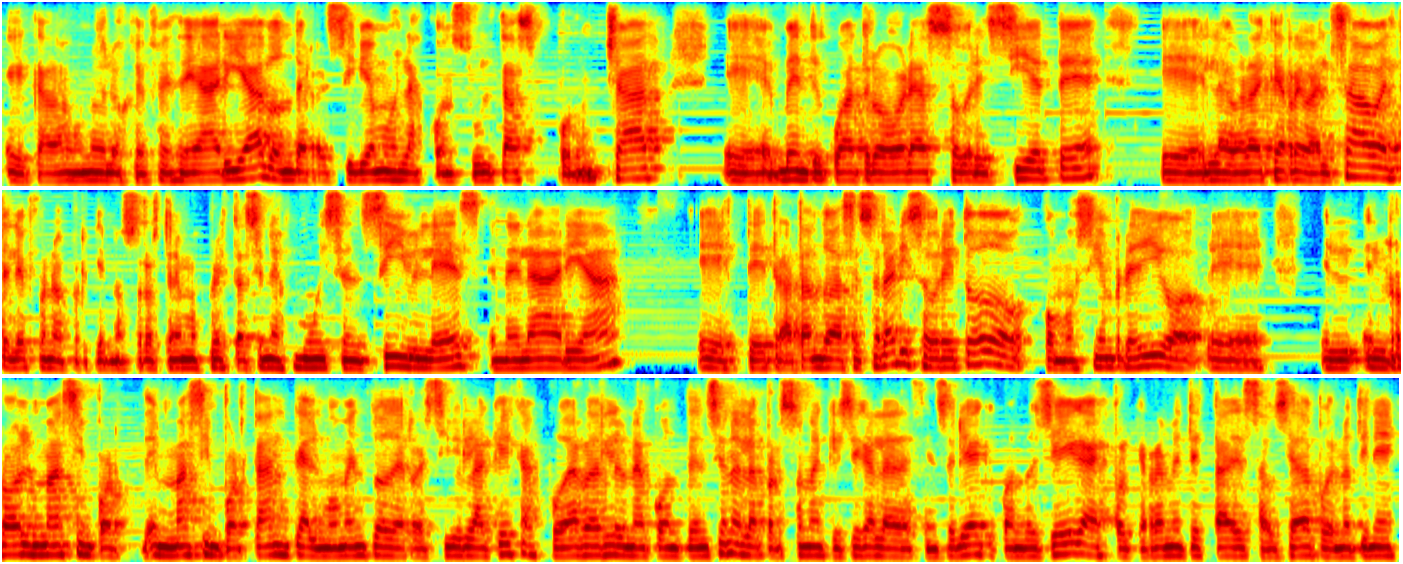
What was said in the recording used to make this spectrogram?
eh, cada uno de los jefes de área, donde recibíamos las consultas por un chat 24 eh, horas sobre 7. Eh, la verdad que rebalsaba el teléfono porque nosotros tenemos prestaciones muy sensibles en el área este, tratando de asesorar y sobre todo, como siempre digo, eh, el, rol más, más importante al momento de recibir la queja es poder darle una contención a la persona que llega a la Defensoría, que cuando llega es porque realmente está desahuciada, porque no tiene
